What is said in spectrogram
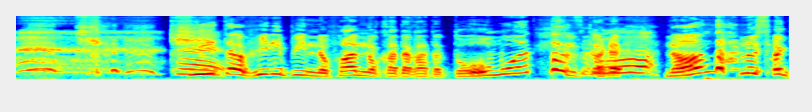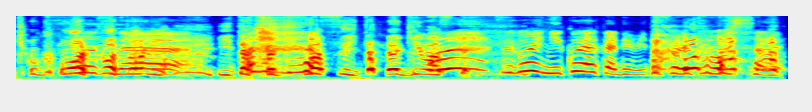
聞いたフィリピンのファンの方々どう思ったんですかね。そう。なんであの人は曲終わるごとにいただきますいただきますって。すごいにこやかに見てくれてましたね。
